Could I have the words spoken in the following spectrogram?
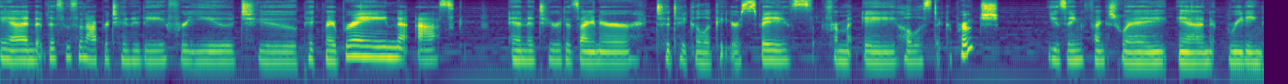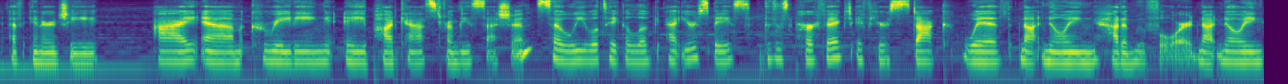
And this is an opportunity for you to pick my brain, ask an interior designer to take a look at your space from a holistic approach using feng shui and reading of energy. I am creating a podcast from these sessions. So we will take a look at your space. This is perfect if you're stuck with not knowing how to move forward, not knowing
